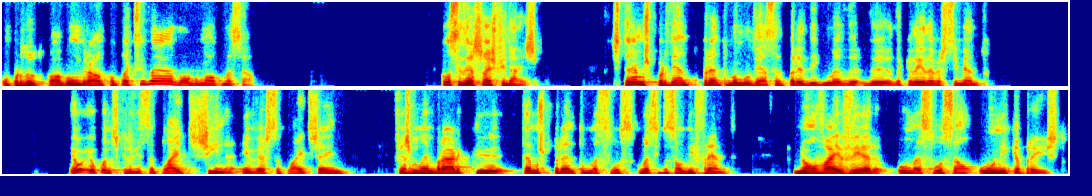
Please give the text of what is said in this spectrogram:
Um produto com algum grau de complexidade, alguma automação. Considerações finais. Estaremos perante uma mudança de paradigma de, de, da cadeia de abastecimento. Eu, eu, quando escrevi supply China em vez de supply chain, fez-me lembrar que estamos perante uma, uma situação diferente. Não vai haver uma solução única para isto.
